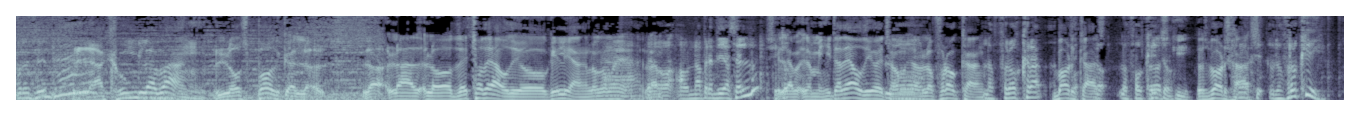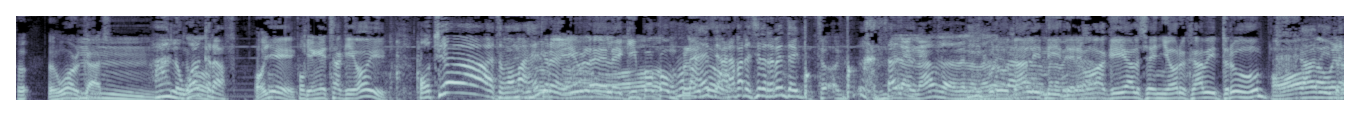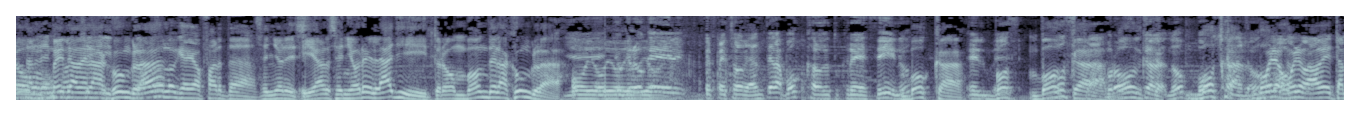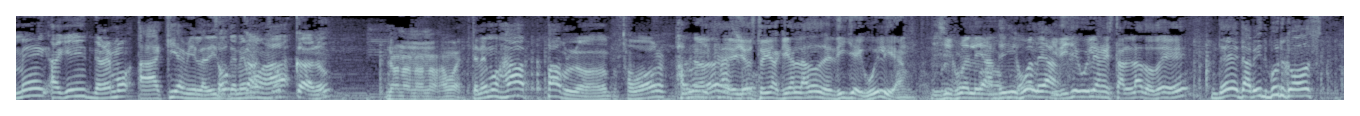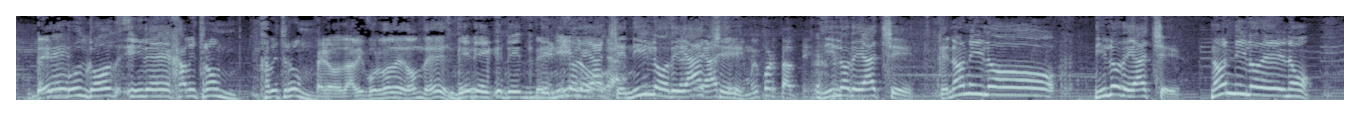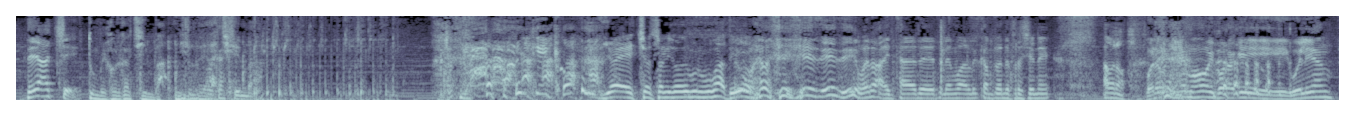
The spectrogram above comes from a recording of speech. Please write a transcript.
Presenta. La Jungla Van, los podcasts, los, la- la- los de estos de audio, Kilian, lo que me- Ah, la- ¿Aún no he aprendido a hacerlo? sí, la, la mijita de audio, estamos Los- los Froscan, Los Froscra. Broadcast. Los, los. Frosky. los Borjas, ¿Los Frosky? los Warcast. Ah, los No. Warcraft. Oye, ¿quién está aquí hoy? ¡Hostia! Más gente. Increíble, el equipo completo. Ahora apareció de repente. De la nada, de la nada. Brutality, tenemos aquí al señor Javi Trump, Javi, trompeta de la jungla, Todo lo que haga falta, señores. y al señor Elagi, trombón de la jungla. Oy, oy, yo oy, creo oy, que respecto a lo de antes era vodka, lo que tú crees decir, ¿no? Vodka, El vodka. ¿no? Vodka, ¿no? Bueno, bueno, a ver, también aquí tenemos, aquí a mi ladito tenemos a... ¿no? No, no, no, no, ver. Tenemos a Pablo, por favor. Pablo yo estoy aquí al lado de DJ William. DJ William, DJ Y William. DJ William está al lado de... De David Burgos. De- David Burgos y de Javi Trump. Javi Trump. Pero David Burgo, ¿de dónde es? De, de, de, de, de Nilo de Nilo. H. Nilo de H. Muy importante. Nilo de H. Que no Nilo. Nilo de H. No Nilo de. No. De H. Tu mejor gachimba. Nilo de Cachimba. ¿Qué co- Yo he hecho sonido de burbuja, tío. Bueno, sí, sí, sí, sí. Bueno, ahí está, eh, tenemos al campeón de Freshené. Vámonos. Bueno, ¿qué tenemos hoy por aquí, William?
